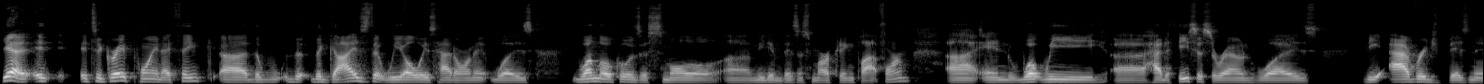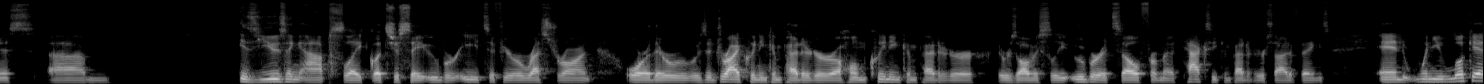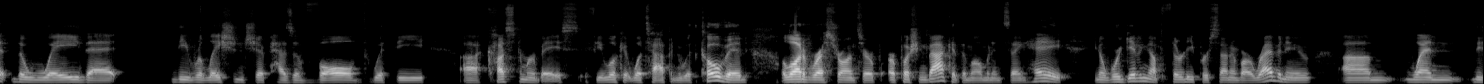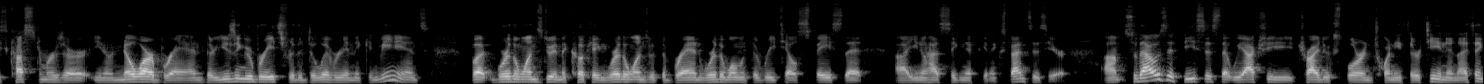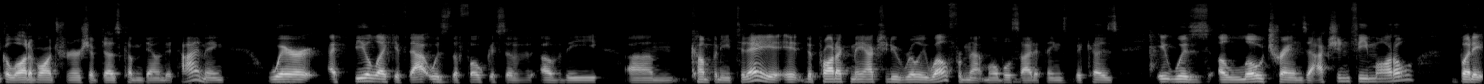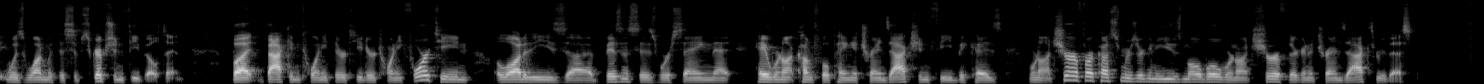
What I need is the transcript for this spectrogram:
Yeah, it, it's a great point. I think uh, the, the, the guides that we always had on it was one local is a small uh, medium business marketing platform, uh, and what we uh, had a thesis around was the average business um, is using apps like let's just say Uber Eats if you're a restaurant or there was a dry cleaning competitor, a home cleaning competitor. There was obviously Uber itself from a taxi competitor side of things. And when you look at the way that the relationship has evolved with the uh, customer base, if you look at what's happened with COVID, a lot of restaurants are, are pushing back at the moment and saying, hey, you know, we're giving up 30% of our revenue um, when these customers are, you know, know our brand. They're using Uber Eats for the delivery and the convenience, but we're the ones doing the cooking. We're the ones with the brand. We're the one with the retail space that uh, you know has significant expenses here. Um, so that was a thesis that we actually tried to explore in 2013, and I think a lot of entrepreneurship does come down to timing. Where I feel like if that was the focus of of the um, company today, it, the product may actually do really well from that mobile side of things because it was a low transaction fee model, but it was one with a subscription fee built in. But back in 2013 or 2014, a lot of these uh, businesses were saying that, hey, we're not comfortable paying a transaction fee because we're not sure if our customers are going to use mobile. We're not sure if they're going to transact through this.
